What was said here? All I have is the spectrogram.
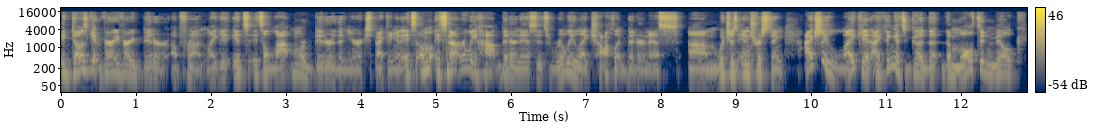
it does get very very bitter up front like it, it's it's a lot more bitter than you're expecting and it's almost it's not really hot bitterness it's really like chocolate bitterness um which is interesting. I actually like it i think it's good. The the malted milk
